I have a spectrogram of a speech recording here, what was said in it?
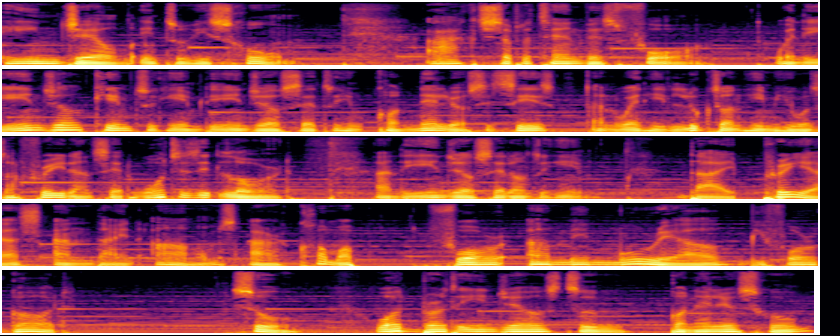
angel into his home? Acts chapter 10, verse 4. When the angel came to him, the angel said to him, Cornelius, it says, and when he looked on him, he was afraid and said, What is it, Lord? And the angel said unto him, Thy prayers and thine alms are come up for a memorial before God. So, what brought angels to Cornelius' home?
